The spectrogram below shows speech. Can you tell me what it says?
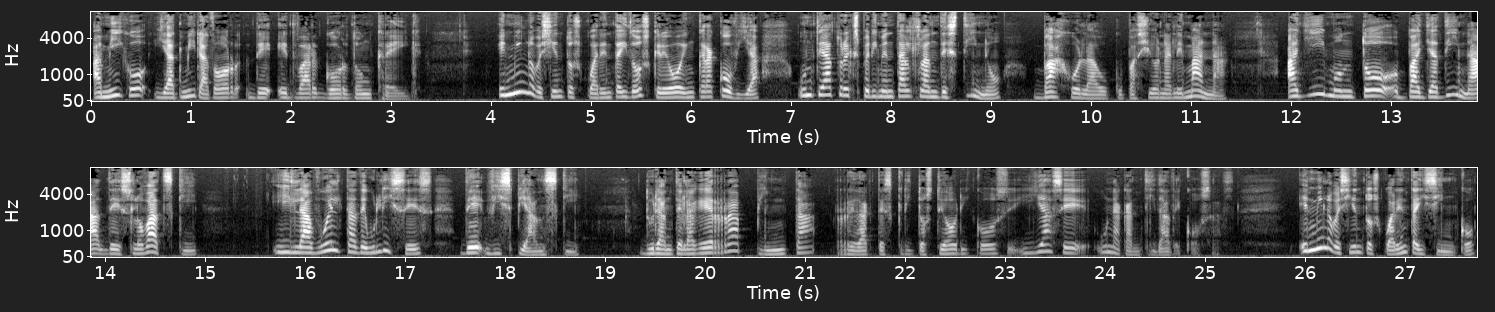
amigo y admirador de Edvard Gordon Craig. En 1942 creó en Cracovia un teatro experimental clandestino bajo la ocupación alemana, Allí montó Valladina de Slovatsky y La Vuelta de Ulises de Vispiansky. Durante la guerra pinta, redacta escritos teóricos y hace una cantidad de cosas. En 1945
